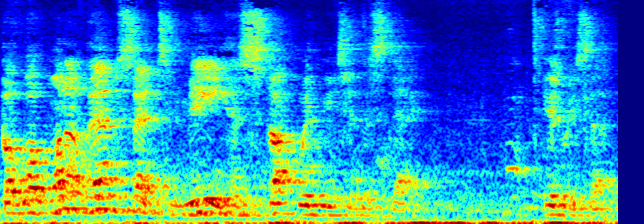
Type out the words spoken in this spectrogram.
But what one of them said to me has stuck with me to this day. Here's what he said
